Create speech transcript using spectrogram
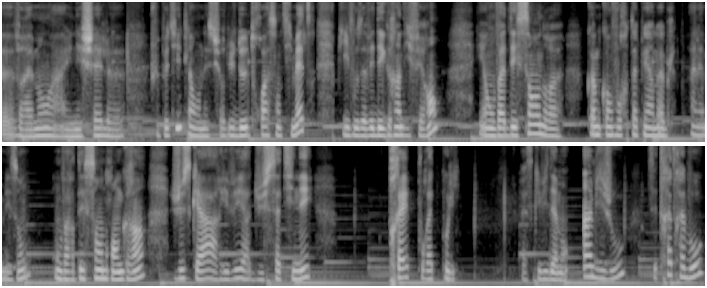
euh, vraiment à une échelle plus petite. Là, on est sur du 2-3 cm. Puis vous avez des grains différents. Et on va descendre, comme quand vous retapez un meuble à la maison, on va redescendre en grains jusqu'à arriver à du satiné prêt pour être poli. Parce qu'évidemment, un bijou, c'est très très beau,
